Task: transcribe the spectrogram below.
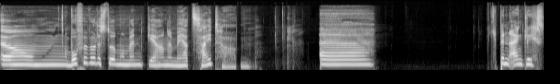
ähm, wofür würdest du im Moment gerne mehr Zeit haben? Äh, ich bin eigentlich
